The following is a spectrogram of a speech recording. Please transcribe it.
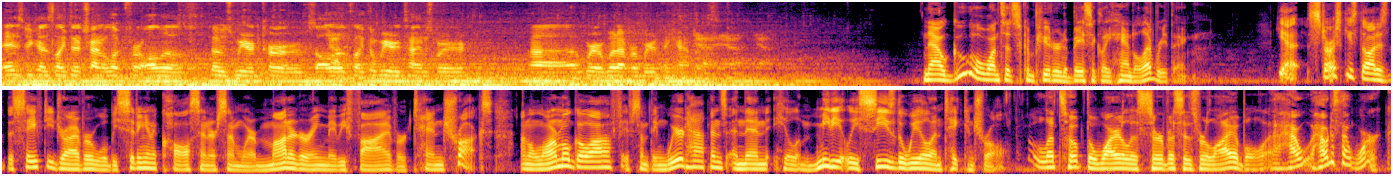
is because like they're trying to look for all of those weird curves, all of like the weird times where, uh, where whatever weird thing happens. Yeah, yeah, Now, Google wants its computer to basically handle everything. Yeah, Starsky's thought is that the safety driver will be sitting in a call center somewhere monitoring maybe five or ten trucks. An alarm will go off if something weird happens, and then he'll immediately seize the wheel and take control. Let's hope the wireless service is reliable. How, how does that work?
